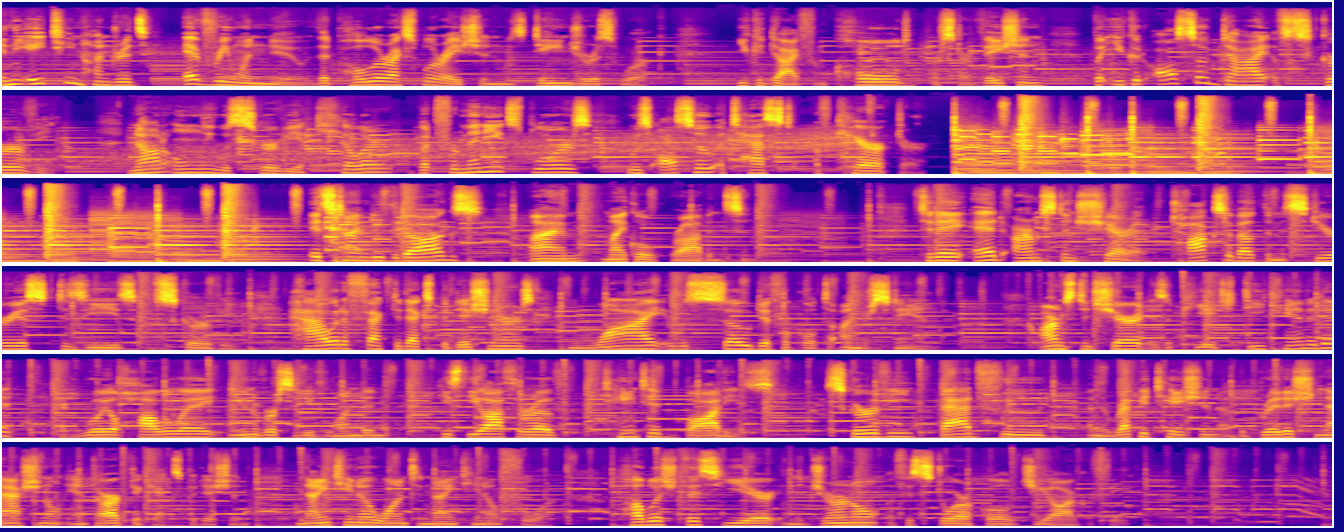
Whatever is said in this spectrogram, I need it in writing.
In the 1800s, everyone knew that polar exploration was dangerous work. You could die from cold or starvation, but you could also die of scurvy. Not only was scurvy a killer, but for many explorers, it was also a test of character. It's time to eat the dogs. I'm Michael Robinson. Today, Ed Armston Sheret talks about the mysterious disease of scurvy, how it affected expeditioners, and why it was so difficult to understand. Armston Sheret is a PhD candidate at Royal Holloway, University of London. He's the author of Tainted Bodies Scurvy, Bad Food, and the Reputation of the British National Antarctic Expedition, 1901 to 1904 published this year in the Journal of Historical Geography.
